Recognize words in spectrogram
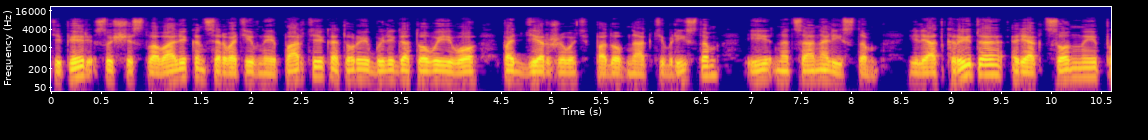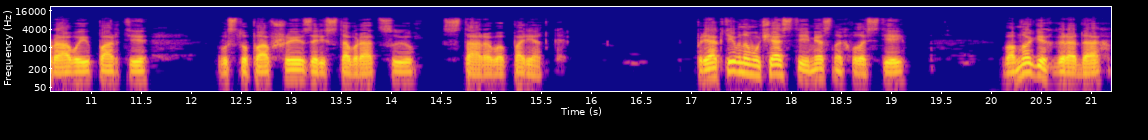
Теперь существовали консервативные партии, которые были готовы его поддерживать, подобно октябристам и националистам, или открыто реакционные правые партии, выступавшие за реставрацию старого порядка. При активном участии местных властей во многих городах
